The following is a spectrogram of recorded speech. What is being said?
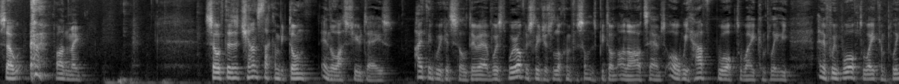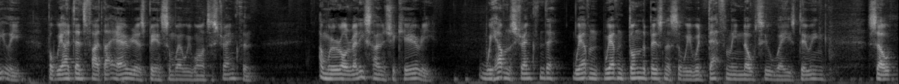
So, pardon me. So if there's a chance that can be done in the last few days, I think we could still do it. We're, we're obviously just looking for something to be done on our terms, or we have walked away completely. And if we've walked away completely, but we identified that area as being somewhere we want to strengthen, and we are already signing Shaqiri, we haven't strengthened it. We haven't we haven't done the business that we were definitely no two ways doing. So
